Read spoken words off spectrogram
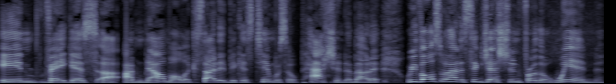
in Vegas. Uh, I'm now I'm all excited because Tim was so passionate about it. We've also had a suggestion for the win,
